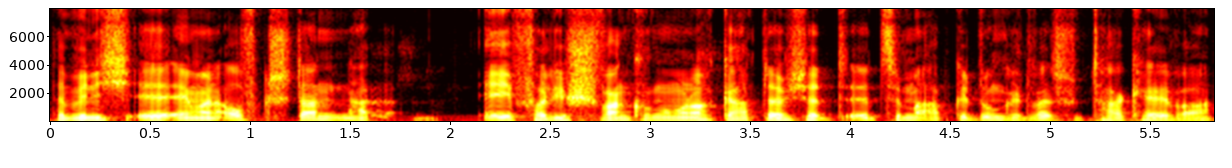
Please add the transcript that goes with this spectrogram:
Dann bin ich äh, irgendwann aufgestanden, hab, ey, voll die Schwankung immer noch gehabt. Da habe ich das äh, Zimmer abgedunkelt, weil es schon taghell war.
